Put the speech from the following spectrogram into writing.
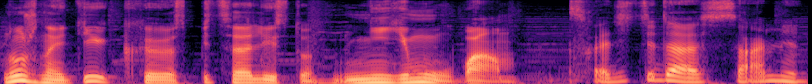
нужно идти к специалисту, не ему, вам. Сходите, да, сами.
